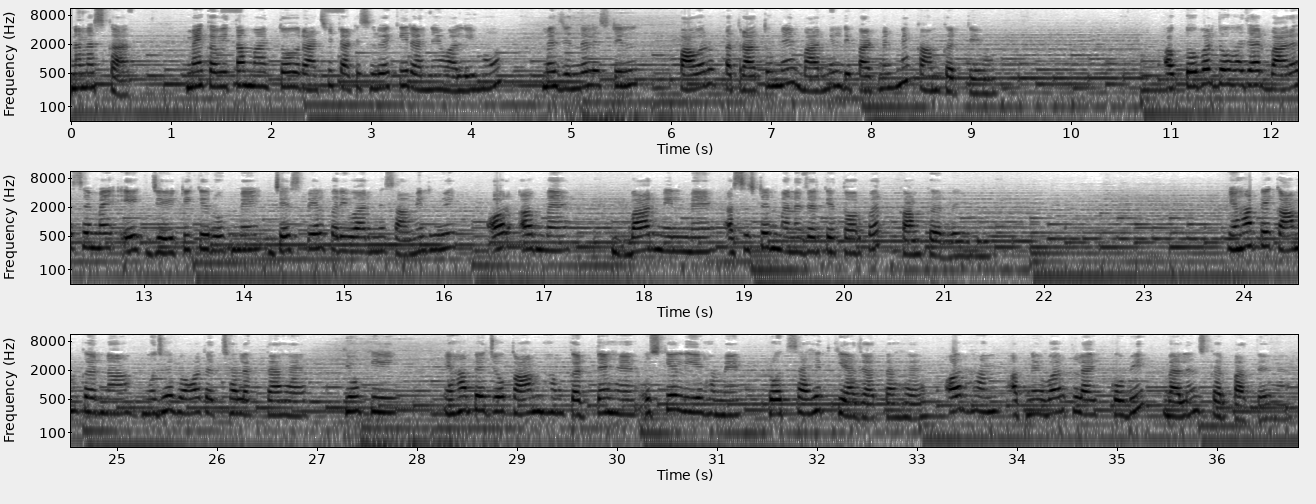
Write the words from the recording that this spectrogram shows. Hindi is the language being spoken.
नमस्कार। मैं कविता महतो, रांची टाटिसलवे की रहने वाली हूँ। मैं जिंदल स्टील पावर पतरातू में बारमिल डिपार्टमेंट में काम करती हूँ। अक्टूबर 2012 से मैं एक जेटी के रूप में जेएसपीएल परिवार में शामिल हुई और अब मैं बार मिल में असिस्टेंट मैनेजर के तौर पर काम कर रही हूँ। यहाँ पे काम करना मुझे बहुत अच्छा लगता है क्योंकि यहाँ पे जो काम हम करते हैं, उसके लिए हमें प्रोत्साहित किया जाता है और हम अपने वर्क लाइफ को भी बैलेंस कर पाते हैं।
